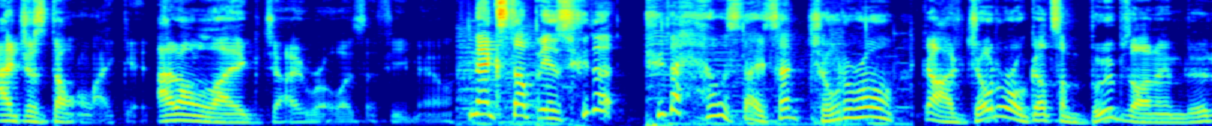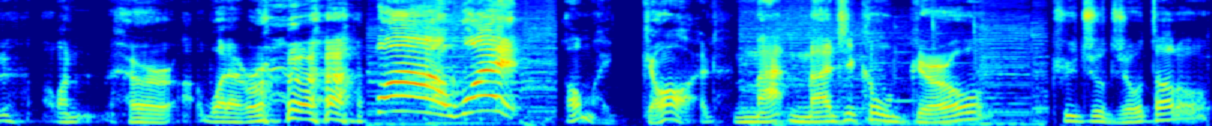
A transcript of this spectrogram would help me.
I just don't like it. I don't like Gyro as a female. Next up is who the who the hell is that? Is that Jotaro? God, Jotaro got some boobs on him, dude. On her, whatever. wow, what? Oh my god. Ma magical girl? Kujo Jotaro?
